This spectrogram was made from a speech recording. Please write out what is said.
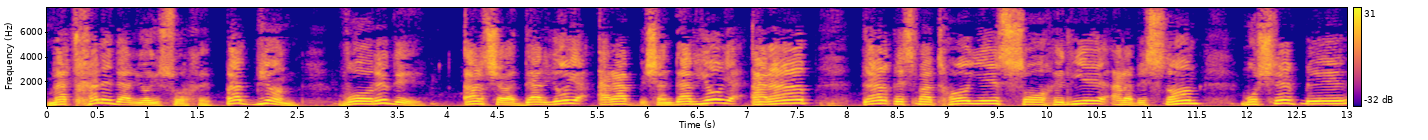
مدخل دریای سرخه بعد بیان وارد عرض شود. دریای عرب بشن. دریای عرب در قسمت های ساحلی عربستان مشرف به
